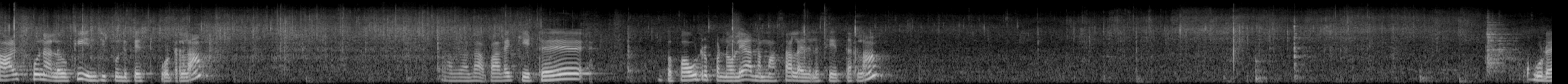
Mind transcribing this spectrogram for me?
கால் ஸ்பூன் அளவுக்கு இஞ்சி பூண்டு பேஸ்ட் போட்டுடலாம். அவ்வளோதான் வதக்கிட்டு இப்போ பவுட்ரு பண்ணோலே அந்த மசாலா இதில் சேர்த்துடலாம். கூட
